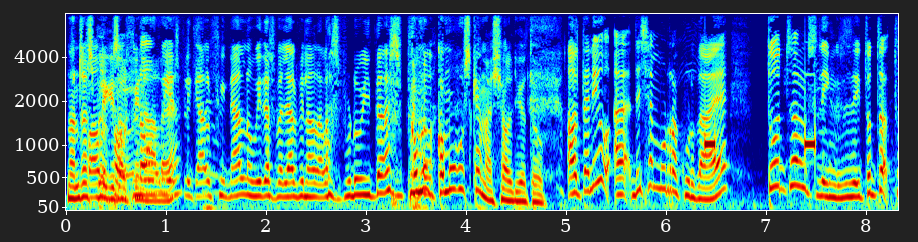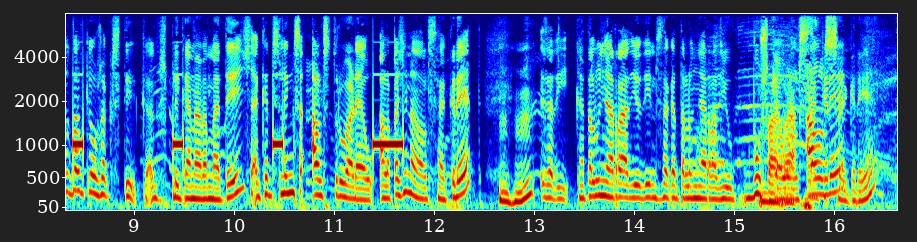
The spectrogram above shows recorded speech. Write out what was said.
No ens expliquis al final, No ho vull eh? explicar al final, no vull desvetllar al final de les fruites. Com, Però... com ho busquem, això, al YouTube? El teniu, eh, deixa'm-ho recordar, eh? Tots els links, és a dir, tot, tot el que us estic explicant ara mateix, aquests links els trobareu a la pàgina del Secret, és a dir, Catalunya Ràdio, dins de Catalunya Ràdio, busqueu Barra el Secret. El Secret.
